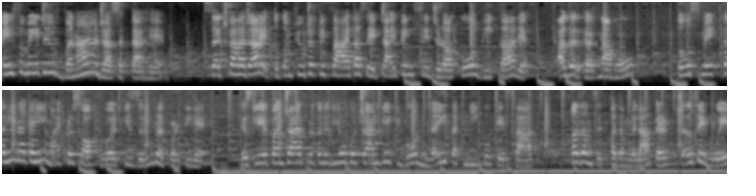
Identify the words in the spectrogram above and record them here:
इंफॉर्मेटिव बनाया जा सकता है। सच कहा जाए तो कंप्यूटर की सहायता से टाइपिंग से जुड़ा कोई भी कार्य अगर करना हो तो उसमें कहीं ना कहीं माइक्रोसॉफ्ट वर्ड की ज़रूरत पड़ती है। इसलिए पंचायत प्रतिनिधियों को चाहिए कि वो नई तकनीकों के साथ कदम से कदम मिलाकर चलते हुए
